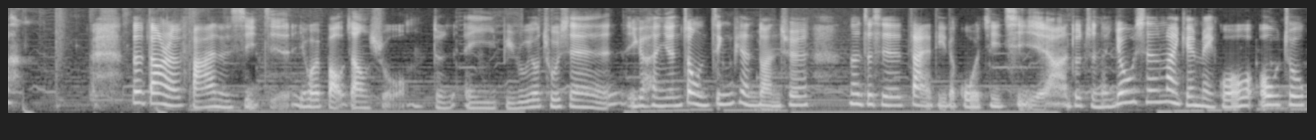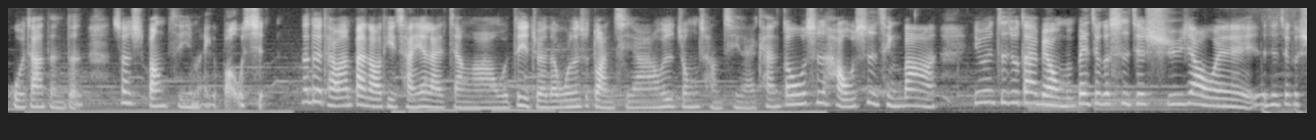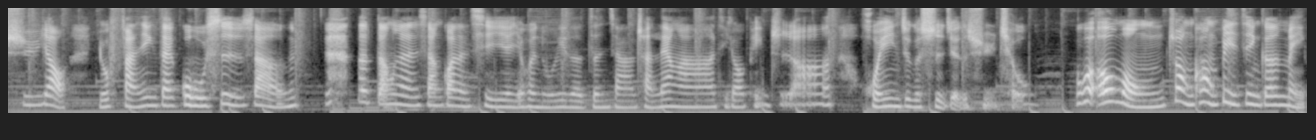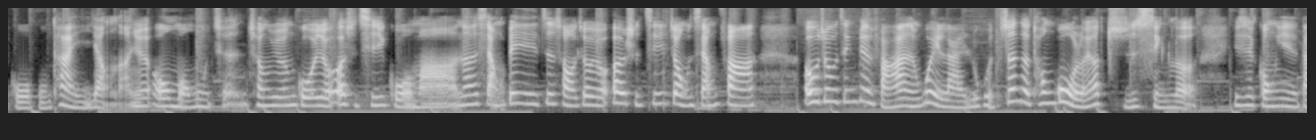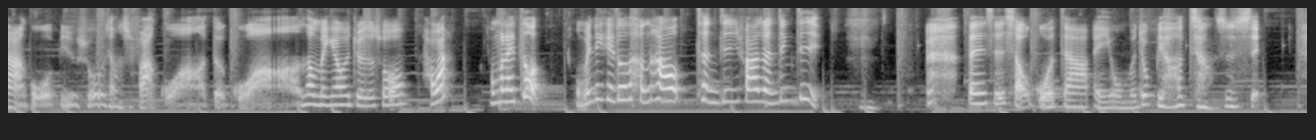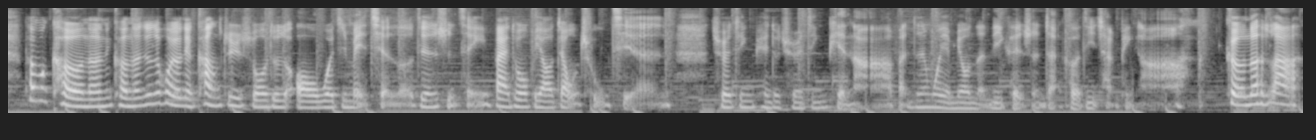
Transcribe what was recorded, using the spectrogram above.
那当然，法案的细节也会保障说，就是 A，比如又出现一个很严重的晶片短缺，那这些在地的国际企业啊，就只能优先卖给美国欧洲国家等等，算是帮自己买个保险。那对台湾半导体产业来讲啊，我自己觉得，无论是短期啊，或是中长期来看，都是好事情吧，因为这就代表我们被这个世界需要诶，而且这个需要有反映在股市上。那当然，相关的企业也会努力的增加产量啊，提高品质啊，回应这个世界的需求。不过欧盟状况毕竟跟美国不太一样啦，因为欧盟目前成员国有二十七国嘛，那想必至少就有二十七种想法。欧洲晶片法案未来如果真的通过了，要执行了，一些工业大国，比如说像是法国啊、德国啊，那我们应该会觉得说，好啊，我们来做。我们一定可以做得很好，趁机发展经济。但一些小国家，哎，我们就不要讲是谁，他们可能可能就是会有点抗拒，说就是哦，我已经没钱了，这件事情拜托不要叫我出钱，缺晶片就缺晶片啊，反正我也没有能力可以生产科技产品啊，可能啦。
